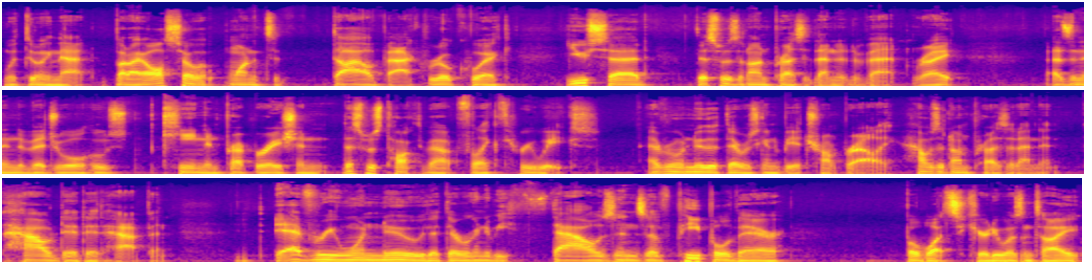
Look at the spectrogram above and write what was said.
with doing that. But I also wanted to dial back real quick. You said this was an unprecedented event, right? As an individual who's keen in preparation, this was talked about for like three weeks. Everyone knew that there was going to be a Trump rally. How was it unprecedented? How did it happen? Everyone knew that there were going to be thousands of people there but what security wasn't tight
